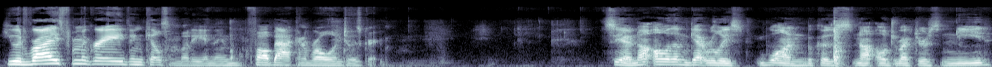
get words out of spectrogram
he would rise from the grave and kill somebody, and then fall back and roll into his grave. So yeah, not all of them get released. One because not all directors need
